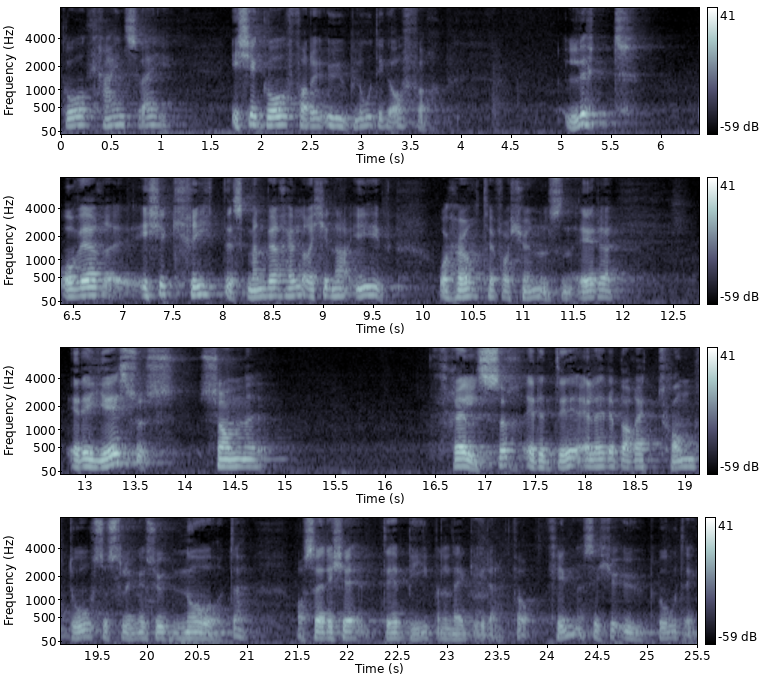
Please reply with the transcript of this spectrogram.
gå Kains vei. Ikke gå for det ublodige offer. Lytt, og vær ikke kritisk, men vær heller ikke naiv, og hør til forkynnelsen. Er det, er det Jesus som frelser? Er det det, eller er det bare et tomt ord som slynges ut nåde? Og så er det ikke det Bibelen legger i det. For finnes ikke ublodig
